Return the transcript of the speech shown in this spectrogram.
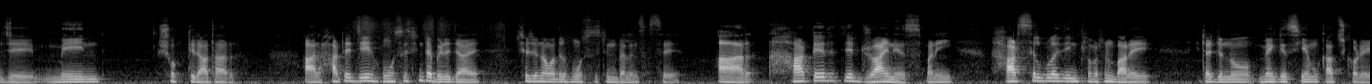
যে মেইন শক্তির আধার। আর হার্টে যে হোমোসিস্টিনটা বেড়ে যায়, সেজন্য আমাদের হোমোসিস্টিন ব্যালেন্স আছে। আর হার্টের যে ড্রাইনেস মানে হার্ট সেলগুলো যে ইনফ্লামেশন বাড়ে এটার জন্য ম্যাগনেসিয়াম কাজ করে।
